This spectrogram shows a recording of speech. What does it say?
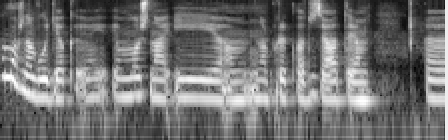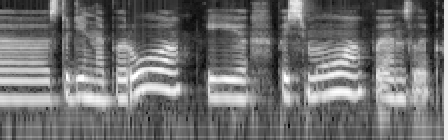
ну, можна будь-який. Можна і, ем, наприклад, взяти е, студійне перо і письмо, пензлик.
